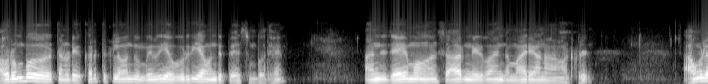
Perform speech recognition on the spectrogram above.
அவர் ரொம்ப தன்னுடைய கருத்துக்களை வந்து மிகுதிய உறுதியாக வந்து பேசும்போது அந்த ஜெயமோகன் சார் நிர்வா இந்த மாதிரியான ஆட்கள் அவங்கள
